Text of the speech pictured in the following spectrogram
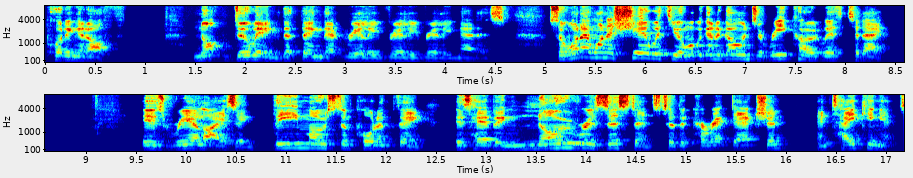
putting it off, not doing the thing that really, really, really matters. So what I want to share with you and what we're going to go into recode with today is realizing the most important thing is having no resistance to the correct action and taking it.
